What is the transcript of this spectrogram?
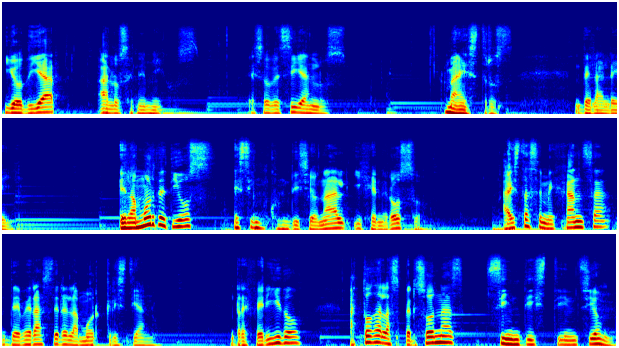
y odiar a los enemigos. Eso decían los maestros de la ley. El amor de Dios es incondicional y generoso. A esta semejanza deberá ser el amor cristiano, referido a todas las personas sin distinción.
